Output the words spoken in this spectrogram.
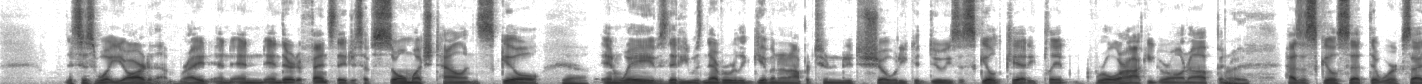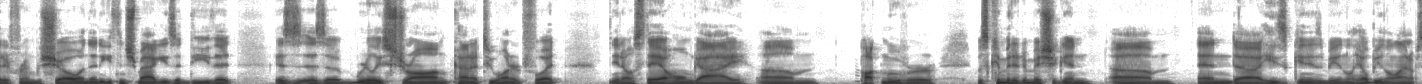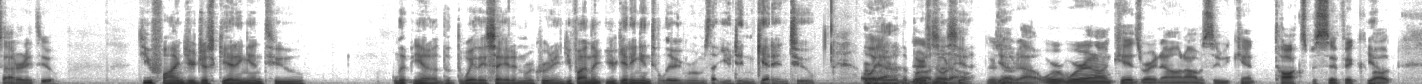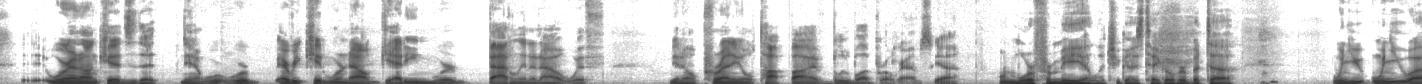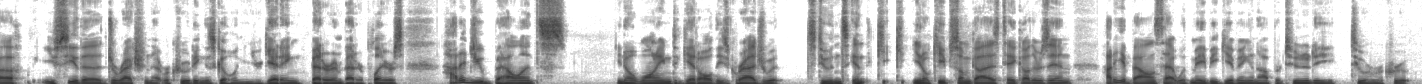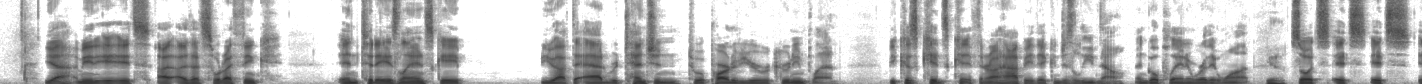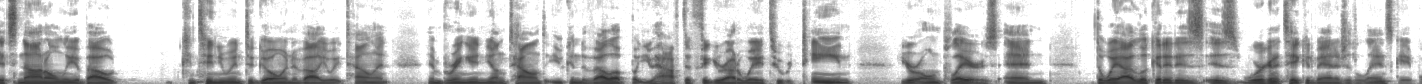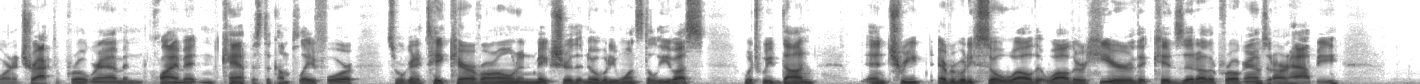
this is what you are to them, right? And and in their defense, they just have so much talent and skill Yeah. in waves that he was never really given an opportunity to show what he could do. He's a skilled kid. He played roller hockey growing up and Right. has a skill set that we're excited for him to show. And then Ethan Szmagaj's a D that is is a really strong kind of 200 foot, you know, stay at home guy, um, puck mover. Was committed to Michigan, um, and uh, he's going to be in, he'll be in the lineup Saturday too. Do you find you're just getting into, you know, the, the way they say it in recruiting? Do you find that you're getting into living rooms that you didn't get into? Oh yeah, in the there's no doubt. Yeah. There's Yeah. no doubt. We're we're in on kids right now, and obviously we can't talk specific Yeah. about. We're in on kids that you know we're, we're every kid we're now getting. We're battling it out with, you know, perennial top five blue blood programs. Yeah. One more from me. I'll let you guys take over. But uh, when you when you uh, you see the direction that recruiting is going, and you're getting better and better players, how did you balance, you know, wanting to get all these graduate students in, you know, keep some guys, take others in? How do you balance that with maybe giving an opportunity to a recruit? Yeah, I mean it's I, I, that's what I think in today's landscape. You have to add retention to a part of your recruiting plan because kids can, if they're not happy, they can just leave now and go play anywhere they want. Yeah. So it's it's it's it's not only about continuing to go and evaluate talent and bring in young talent that you can develop, but you have to figure out a way to retain your own players. And the way I look at it is is we're going to take advantage of the landscape. We're an attractive program and climate and campus to come play for. So we're going to take care of our own and make sure that nobody wants to leave us, which we've done, and treat everybody so well that while they're here, that kids at other programs that aren't happy,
